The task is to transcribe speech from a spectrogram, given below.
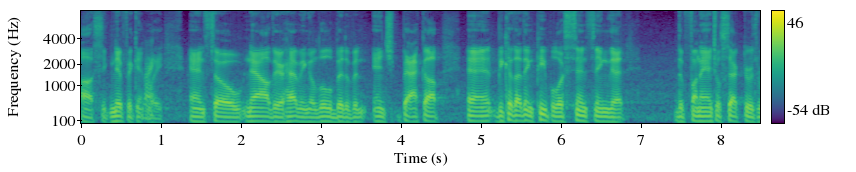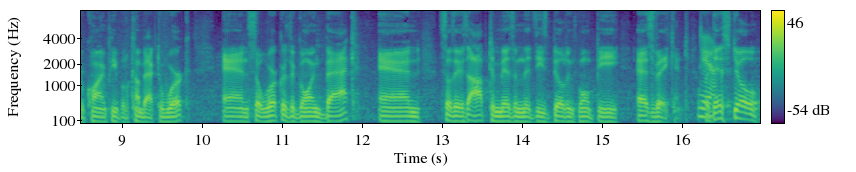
uh, significantly. Right. And so now they're having a little bit of an inch back up. And because I think people are sensing that the financial sector is requiring people to come back to work. And so workers are going back and so there's optimism that these buildings won't be as vacant. Yeah. But there's still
